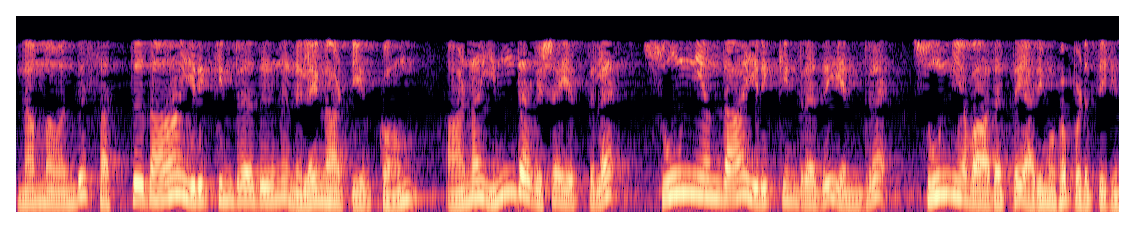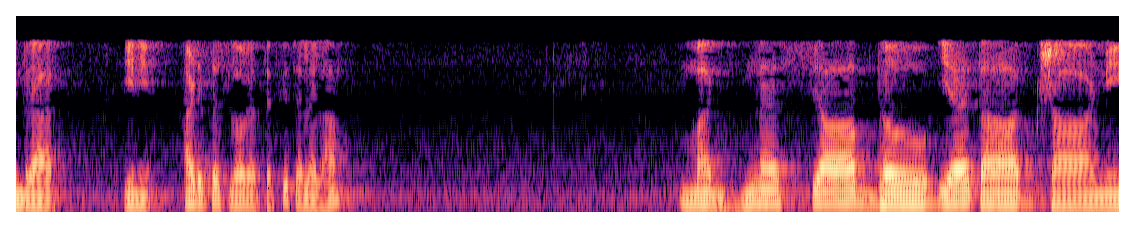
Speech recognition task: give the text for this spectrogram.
நம்ம வந்து சத்து தான் இருக்கின்றதுன்னு நிலைநாட்டியிருக்கோம். ஆனா இந்த விஷயத்துல சூன்யம்தான் இருக்கின்றது என்ற சூன்யவாதத்தை அறிமுகப்படுத்துகின்றார். இனி அடுத்த ஸ்லோகத்திற்கு செல்லலாம் मग्नस्याब्धौ यताक्षाणि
